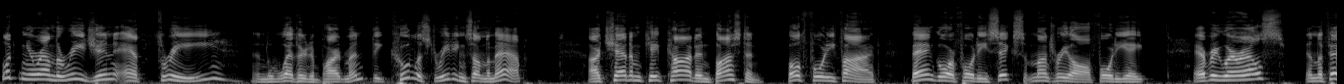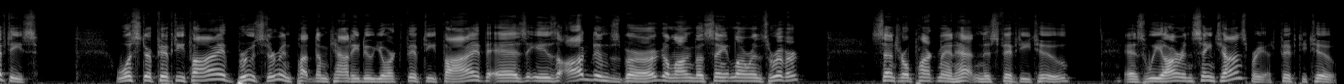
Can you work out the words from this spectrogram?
Looking around the region at 3 in the weather department, the coolest readings on the map are Chatham, Cape Cod, and Boston, both 45, Bangor 46, Montreal 48. Everywhere else in the 50s. Worcester 55, Brewster in Putnam County, New York 55, as is Ogdensburg along the St. Lawrence River. Central Park, Manhattan is 52, as we are in St. Johnsbury at 52.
